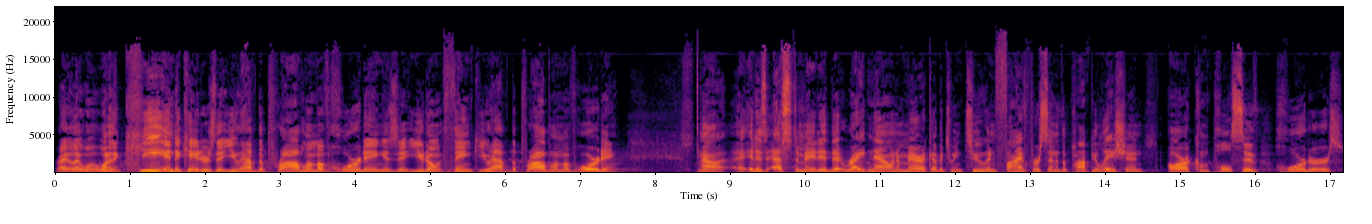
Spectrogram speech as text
Right? Like one of the key indicators that you have the problem of hoarding is that you don't think you have the problem of hoarding. Now, it is estimated that right now in America, between 2 and 5% of the population are compulsive hoarders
